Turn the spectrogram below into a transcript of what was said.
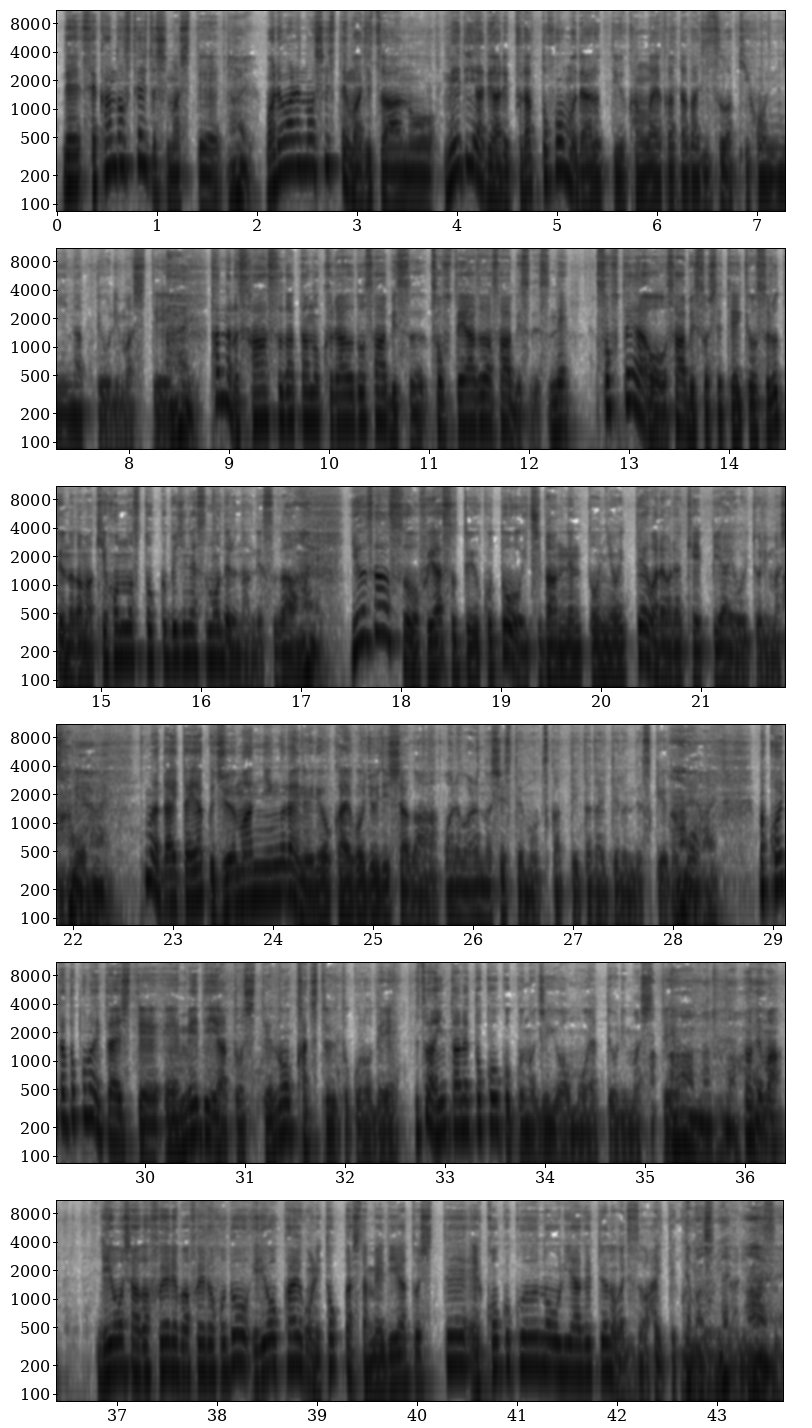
で、セカンドステージとしまして、はい、我々のシステムは実はあの、メディアであり、プラットフォームであるっていう考え方が実は基本になっておりまして、はい、単なる SARS 型のクラウドサービス、ソフトウェアズアサービスですね。ソフトウェアをサービスとして提供するっていうのが、まあ、基本のストックビジネスモデルなんですが、はい、ユーザー数を増やすということを一番念頭に置いて、我々は KPI を置いておりまして、はいはい今大体約10万人ぐらいの医療介護従事者が我々のシステムを使っていただいてるんですけれども、はいはい、まあ、こういったところに対して、えー、メディアとしての価値というところで、実はインターネット広告の事業もやっておりまして、なのでまあ、利用者が増えれば増えるほど医療介護に特化したメディアとして、えー、広告の売り上げというのが実は入ってくるようになります。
